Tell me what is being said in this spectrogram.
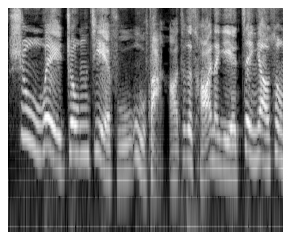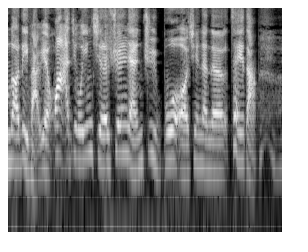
数位中介服务法。啊，这个草案呢也正要送到立法院，哇，结果引起了轩然巨波。哦。现在呢，在野党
